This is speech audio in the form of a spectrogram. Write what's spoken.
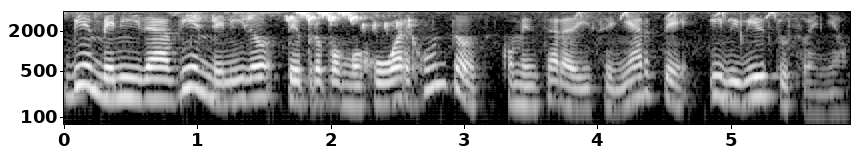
Bienvenida, bienvenido. Te propongo jugar juntos, comenzar a diseñarte y vivir tu sueño.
